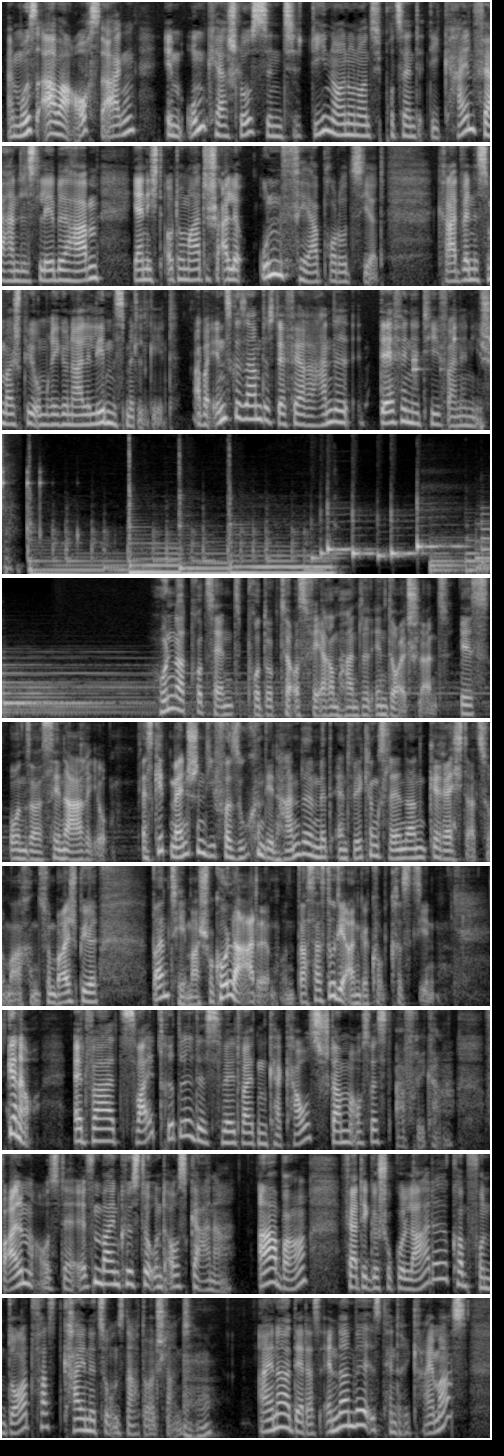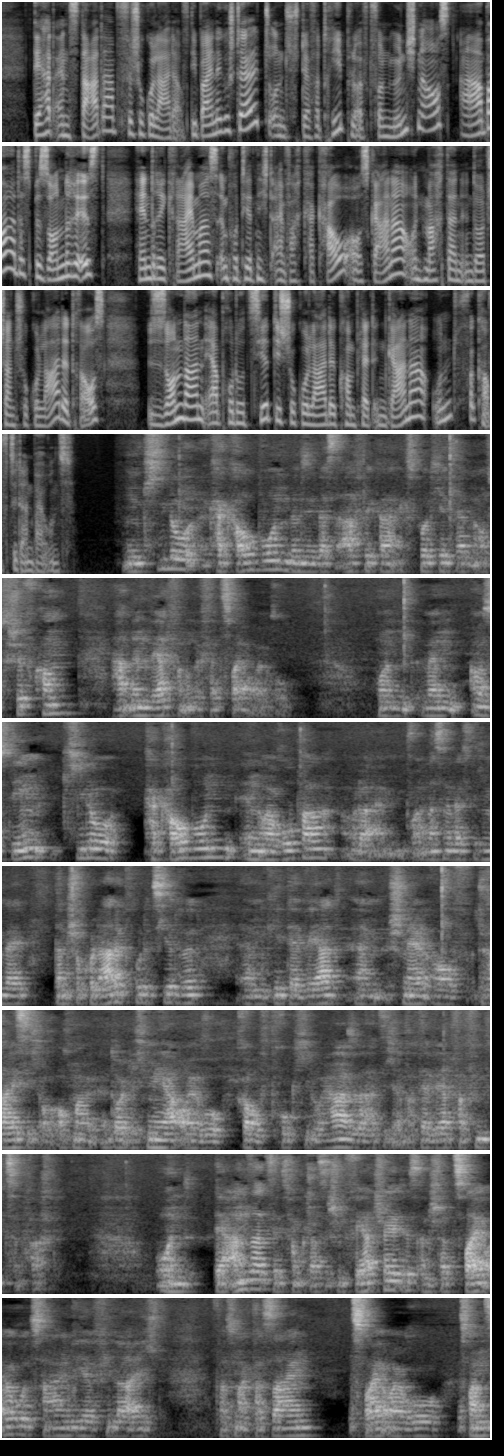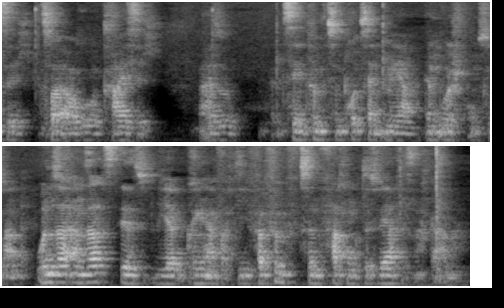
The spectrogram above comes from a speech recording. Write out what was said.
Man muss aber auch sagen, im Umkehrschluss sind die 99 Prozent, die kein Fairhandelslabel haben, ja nicht automatisch alle unfair produziert gerade wenn es zum Beispiel um regionale Lebensmittel geht. Aber insgesamt ist der faire Handel definitiv eine Nische. Prozent Produkte aus fairem Handel in Deutschland ist unser Szenario. Es gibt Menschen, die versuchen, den Handel mit Entwicklungsländern gerechter zu machen. Zum Beispiel beim Thema Schokolade. Und das hast du dir angeguckt, Christine. Genau. Etwa zwei Drittel des weltweiten Kakaos stammen aus Westafrika, vor allem aus der Elfenbeinküste und aus Ghana. Aber fertige Schokolade kommt von dort fast keine zu uns nach Deutschland. Mhm. Einer, der das ändern will, ist Hendrik Reimers. Der hat ein Startup für Schokolade auf die Beine gestellt und der Vertrieb läuft von München aus. Aber das Besondere ist, Hendrik Reimers importiert nicht einfach Kakao aus Ghana und macht dann in Deutschland Schokolade draus, sondern er produziert die Schokolade komplett in Ghana und verkauft sie dann bei uns ein Kilo Kakaobohnen, wenn sie in Westafrika exportiert werden, aufs Schiff kommen, hat einen Wert von ungefähr 2 Euro. Und wenn aus dem Kilo Kakaobohnen in Europa oder woanders in der westlichen Welt dann Schokolade produziert wird, ähm, geht der Wert ähm, schnell auf 30, auch, mal deutlich mehr Euro rauf pro Kilo. Also da hat sich einfach der Wert verfünfzehnfacht. Und der Ansatz jetzt vom klassischen Fairtrade ist, anstatt 2 Euro zahlen wir vielleicht was mag das sein? 2,20 Euro, 2,30 Euro. Also 10, 15 Prozent mehr im Ursprungsland. Unser Ansatz ist, wir bringen einfach die Verfünfzehnfachung des Wertes nach Ghana,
